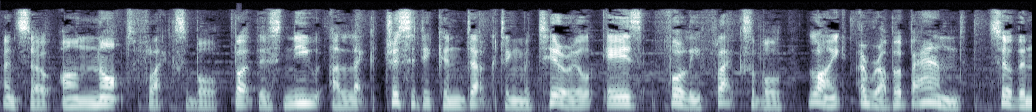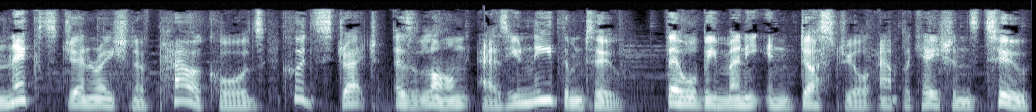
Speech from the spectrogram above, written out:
and so are not flexible. But this new electricity conducting material is fully flexible, like a rubber band. So the next generation of power cords could stretch as long as you need them to. There will be many industrial applications too,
